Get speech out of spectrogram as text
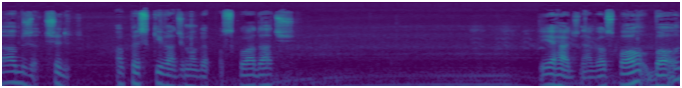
Dobrze, czyli opryskiwacz mogę poskładać. Jechać na gospo, bo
